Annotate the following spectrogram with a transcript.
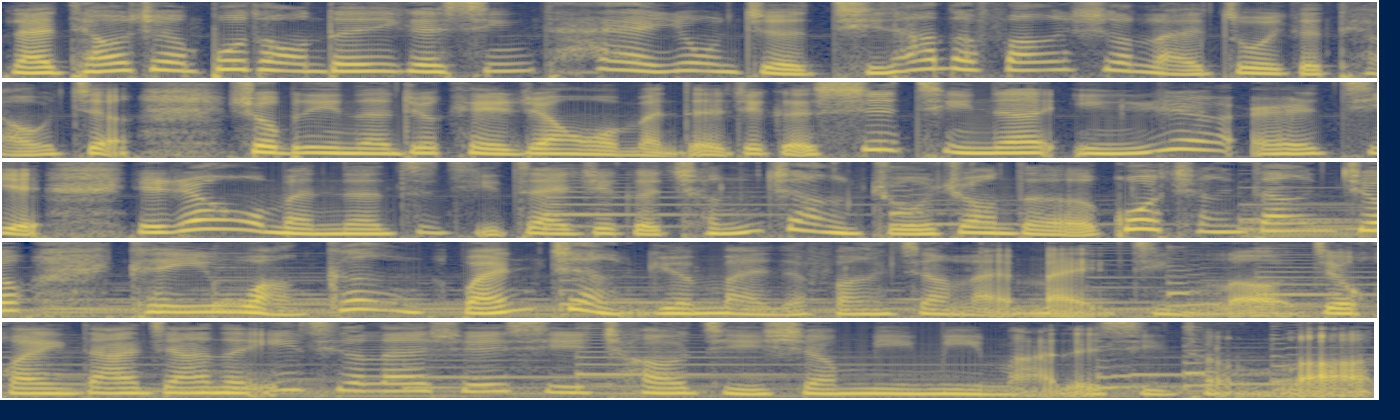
来调整不同的一个心态，用着其他的方式来做一个调整，说不定呢就可以让我们的这个事情呢迎刃而解，也让我们呢自己在这个成长。茁壮的过程当中，可以往更完整圆满的方向来迈进了。就欢迎大家呢一起来学习超级生命密码的系统了。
